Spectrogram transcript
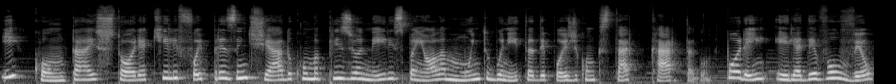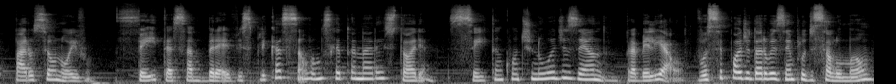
E conta a história que ele foi presenteado com uma prisioneira espanhola muito muito bonita depois de conquistar Cartago. Porém, ele a devolveu para o seu noivo. Feita essa breve explicação, vamos retornar à história. Satan continua dizendo para Belial: Você pode dar o exemplo de Salomão,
